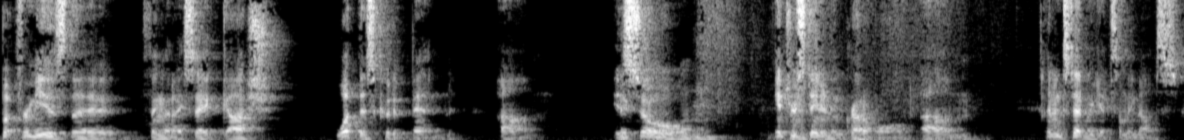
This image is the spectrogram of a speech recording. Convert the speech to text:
But for me, is the thing that I say, gosh, what this could have been um, is so interesting and incredible. Um, and instead, we get something else.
